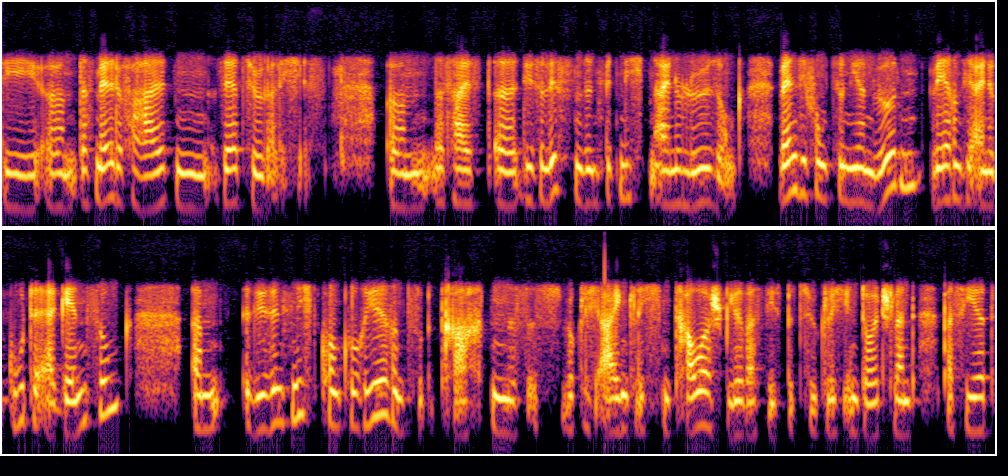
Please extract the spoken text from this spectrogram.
die, äh, das Meldeverhalten sehr zögerlich ist. Ähm, das heißt, äh, diese Listen sind mitnichten eine Lösung. Wenn sie funktionieren würden, wären sie eine gute Ergänzung ähm, sie sind nicht konkurrierend zu betrachten. Es ist wirklich eigentlich ein Trauerspiel, was diesbezüglich in Deutschland passiert.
